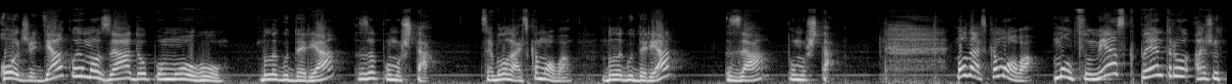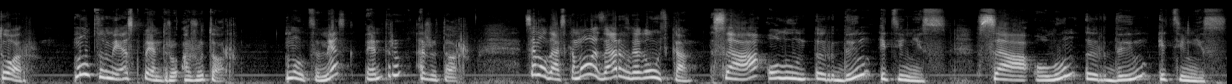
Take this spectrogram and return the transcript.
Отже, дякуємо за допомогу. Благодаря за помощта. це болгарська мова. Благодаря за помощта. Молдавська мова. Mulțumesc pentru ajutor. Mulțumesc pentru ajutor. Mulțumesc pentru ajutor. Це молдавська мова, зараз гагаузька. Са олун ырдым етініс. Са олун ырдым етініс.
